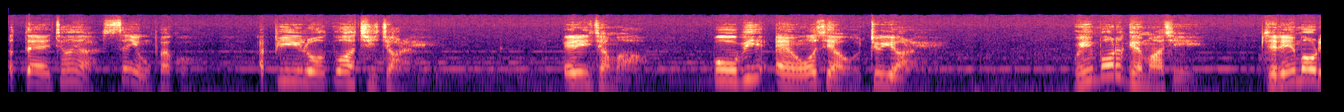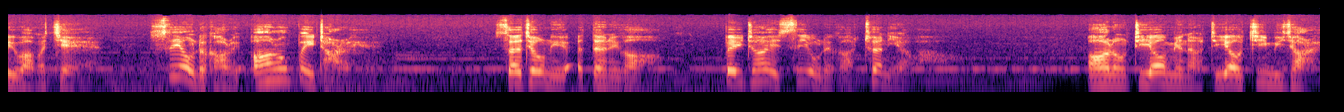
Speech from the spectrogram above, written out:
အတန်ကြားရစက်ယုံဘက်ကို အပြေလောသွားကြည့်ကြတယ်။အဲ့ဒီကြမှာပိုပြီးအန်ဝေါ်စရာကိုတွေ့ရတယ်။ဝင်းဘောတကယ်မှကြီးပြတင်းပေါက်တွေပါမကျဲစက်ယုံတကားတွေအားလုံးပိတ်ထားတယ်။စက်ကြုံတွေအတန်တွေကပိတ်ထားရဲ့စေယုံတွေကထွက်နေရပါအားလုံးတယောက်မျက်နှာတယောက်ကြည့်မိကြတယ်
